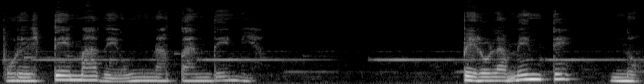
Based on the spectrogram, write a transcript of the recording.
por el tema de una pandemia. Pero la mente no.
